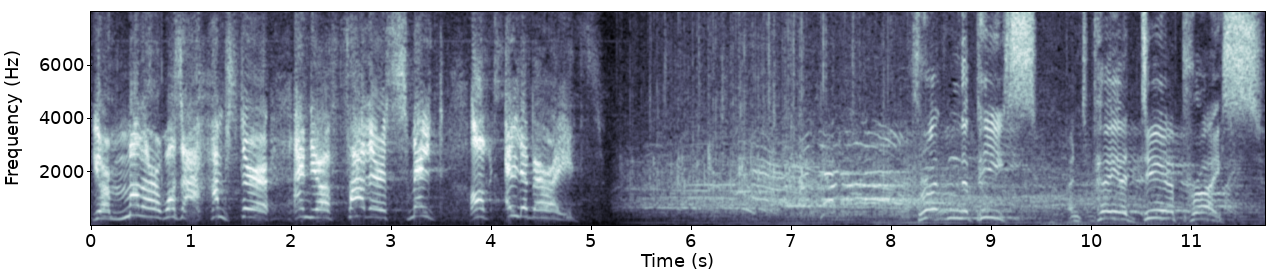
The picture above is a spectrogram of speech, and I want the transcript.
Your mother was a hamster and your father smelt of elderberries! Threaten the peace and pay a dear price.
